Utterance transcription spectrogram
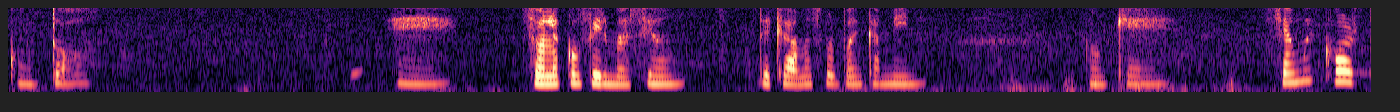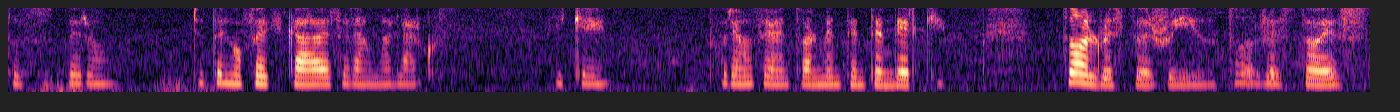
con todo, eh, son la confirmación de que vamos por buen camino, aunque sean muy cortos, pero yo tengo fe que cada vez serán más largos y que podremos eventualmente entender que todo el resto es ruido, todo el resto es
